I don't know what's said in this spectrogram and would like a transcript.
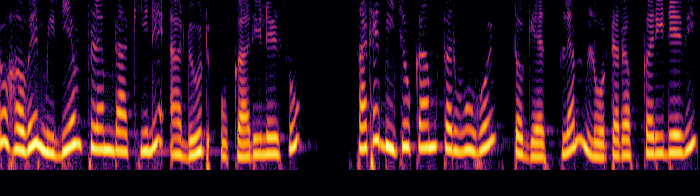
તો હવે મીડિયમ ફ્લેમ રાખીને આ દૂધ ઉકાળી લેશું. સાથે બીજું કામ કરવું હોય તો ગેસ ફ્લેમ લો તરફ કરી દેવી,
